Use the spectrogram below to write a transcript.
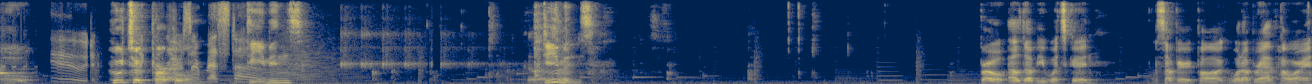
oh. Dude, Who took colors purple? are messed up. Demons? Go. Demons. Bro, LW, what's good? That's not very pog. What up, Rev? How are you?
